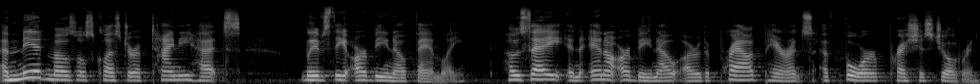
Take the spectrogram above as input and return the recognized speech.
Amid Mosul's cluster of tiny huts lives the Arbino family. Jose and Anna Arbino are the proud parents of four precious children.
